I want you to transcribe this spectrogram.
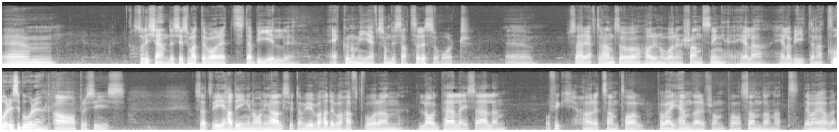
Ehm, så det kändes ju som att det var ett stabil eh, ekonomi eftersom det satsades så hårt. Ehm, så här i efterhand så har det nog varit en chansning hela, hela biten. Att, Går det så går det. Ja, precis. Så att vi hade ingen aning alls utan vi hade haft våran lagpärla i Sälen och fick höra ett samtal på väg hem därifrån på söndagen att det var över.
